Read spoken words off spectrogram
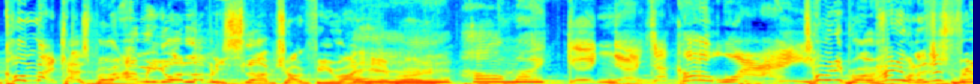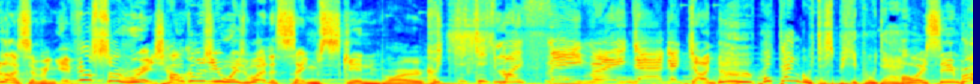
look, combat cash, bro, and we got a lovely slurp truck for you right here, bro. Oh my goodness, I can't wait. Tony, bro, hang on, I just realized something. If you're so rich, how comes you always wear the same skin, bro? Because this is my favorite Dagaton. Wait, Dangles, there's people there. Oh, I see him, bro.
